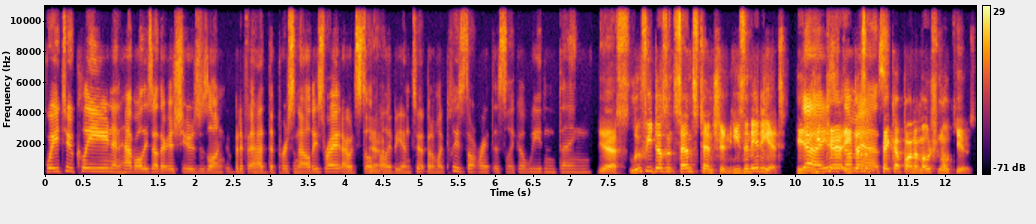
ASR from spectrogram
way too clean and have all these other issues as long, but if it had the personalities right, I would still Yeah. probably be into it. But I'm like, please don't write this like a Whedon thing. Yes, Luffy doesn't sense tension. He's an idiot. He Yeah, he, can't, he doesn't pick up on emotional cues.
